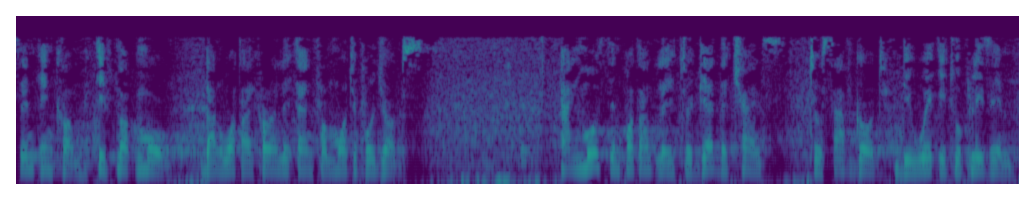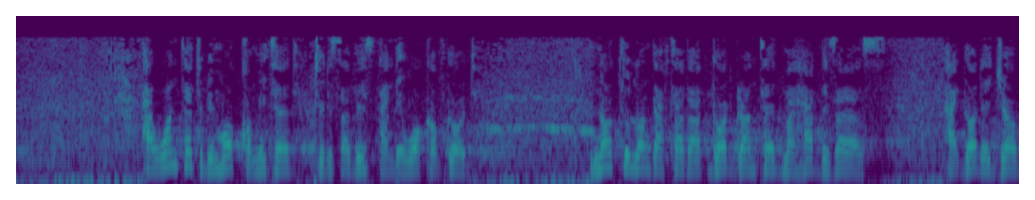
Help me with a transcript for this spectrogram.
same income, if not more, than what I currently earn from multiple jobs. And most importantly, to get the chance to serve God the way it will please Him. I wanted to be more committed to the service and the work of God. Not too long after that, God granted my heart desires. I got a job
